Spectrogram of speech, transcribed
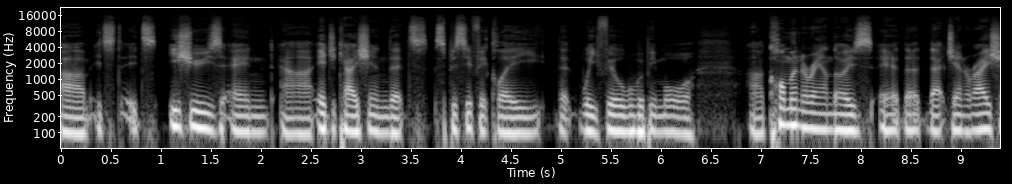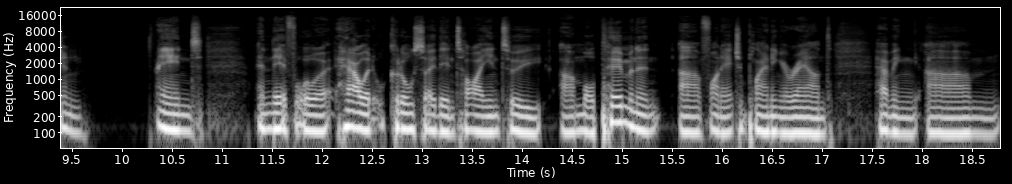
Um, it's it's issues and uh, education that's specifically that we feel will be more uh, common around those uh, that that generation, and and therefore how it could also then tie into uh, more permanent uh, financial planning around having um,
